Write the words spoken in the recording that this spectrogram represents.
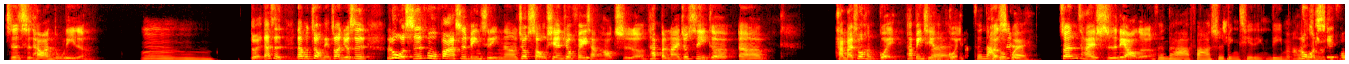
支持台湾独立的，嗯。对，但是那不重点，重点就是骆师傅法式冰淇淋呢，就首先就非常好吃了。它本来就是一个呃，坦白说很贵，它冰淇淋很贵，真的、啊、多贵？真材实料的，真的啊！法式冰淇淋，立马骆师傅，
